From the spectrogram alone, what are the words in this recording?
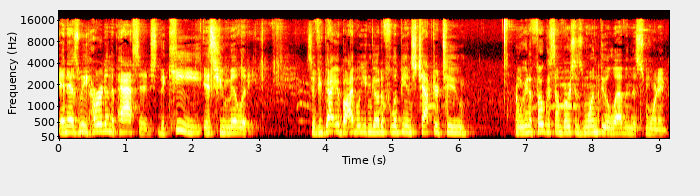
And as we heard in the passage, the key is humility. So if you've got your Bible, you can go to Philippians chapter 2, and we're going to focus on verses 1 through 11 this morning.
